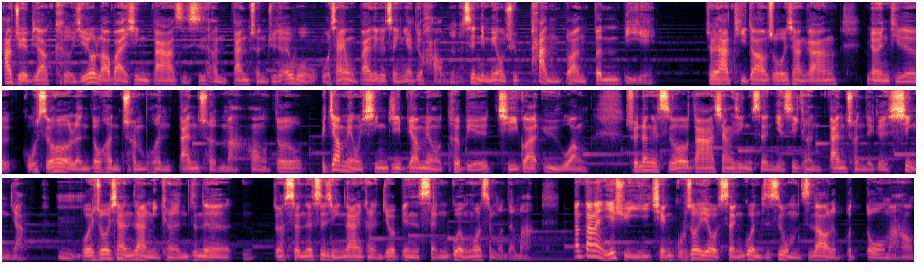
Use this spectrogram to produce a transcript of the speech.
他觉得比较可惜，因为老百姓大家只是很单纯觉得，哎，我我相信我拜这个神应该就好的，可是你没有去判断分别。所以他提到说，像刚刚妙云提的，古时候的人都很淳朴、很单纯嘛，哦，都比较没有心机，比较没有特别奇怪欲望，所以那个时候大家相信神也是一个很单纯的一个信仰，嗯，不会说像让你可能真的神的事情，当然可能就会变成神棍或什么的嘛。那当然，也许以前古时候也有神棍，只是我们知道的不多嘛，哈。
